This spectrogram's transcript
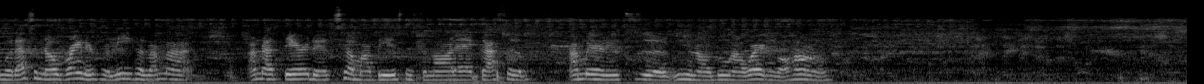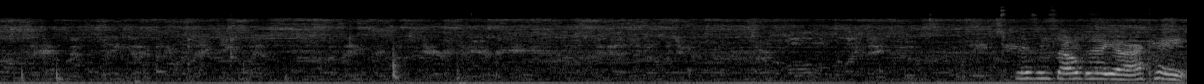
Well, that's a no-brainer for me because I'm not, I'm not there to tell my business and all that gossip. I'm there to, you know, do my work and go home. Y'all. I can't.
